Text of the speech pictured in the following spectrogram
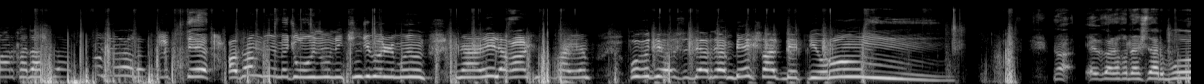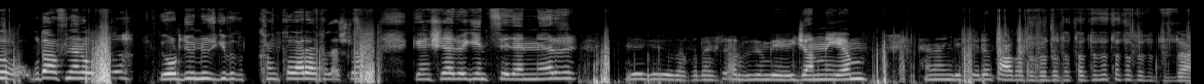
arkadaşlar. Bugün birlikte Adam Dövmeci oyunun ikinci bölümünün finaliyle karşınızdayım. Bu videoya sizlerden 5 like bekliyorum. Ya, evet arkadaşlar bu bu da final oldu. Gördüğünüz gibi kankalar arkadaşlar. Gençler ve genç hissedenler. Nereye giriyoruz arkadaşlar? Bugün bir heyecanlıyım. Hemen geçelim. Ta ta ta ta ta ta ta ta ta ta ta ta.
